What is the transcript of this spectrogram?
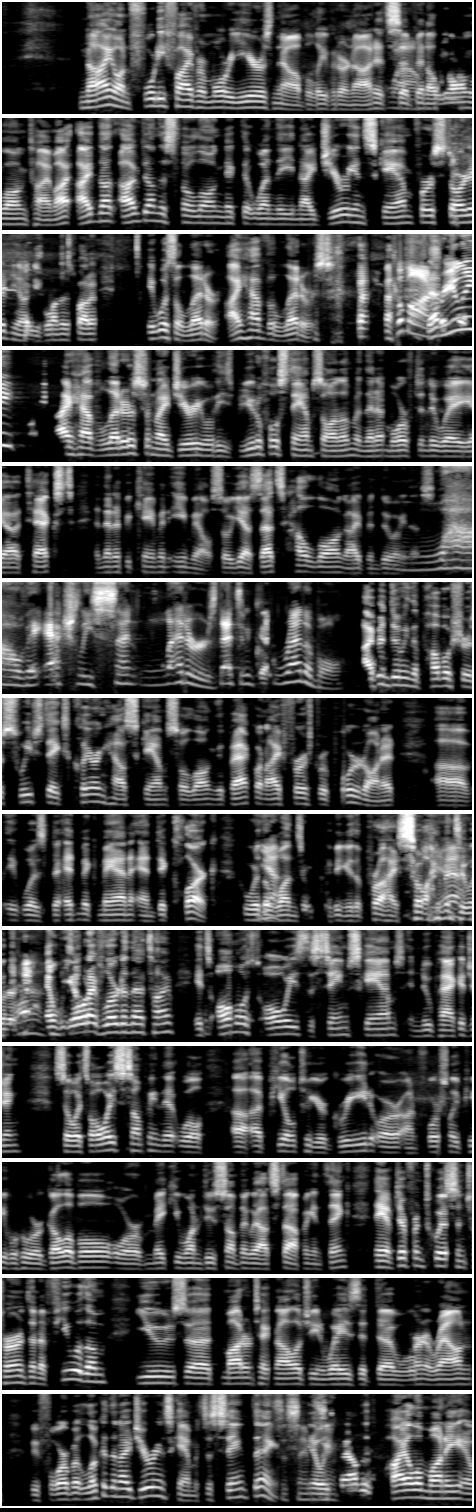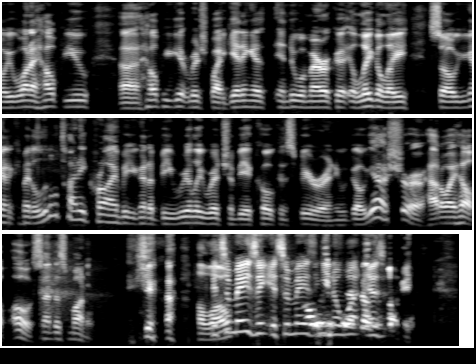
nigh on 45 or more years now believe it or not It's uh, Wow. been a long long time I, i've done i've done this so long nick that when the nigerian scam first started you know you've won this product it was a letter i have the letters Come on, That- really? I have letters from Nigeria with these beautiful stamps on them, and then it morphed into a uh, text, and then it became an email. So yes, that's how long I've been doing this. Wow, they actually sent letters. That's incredible. I've been doing the publisher's sweepstakes clearinghouse scam so long that back when I first reported on it, uh, it was Ed McMahon and Dick Clark who were the Yeah. ones who were giving you the prize. So I've Yeah, been doing it. And you know what I've learned in that time? It's almost always the same scams in new packaging. So it's always something that will uh, appeal to your greed or unfortunately people who are gullible or make you want to do something without stopping and think. They have different twists and turns, and a few of them use uh, modern technology in ways that uh, weren't around before. But look at the Nigerian scam; it's the same thing. It's the same you know, thing. we found this pile of money, and we want to help you uh, help you get rich by getting it into America illegally. So you're going to commit a little tiny crime, but you're going to be really rich and be a co-conspirator. And you would go, "Yeah, sure. How do I help? Oh, send us money." yeah, hello. It's amazing. It's amazing. You know what? As.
